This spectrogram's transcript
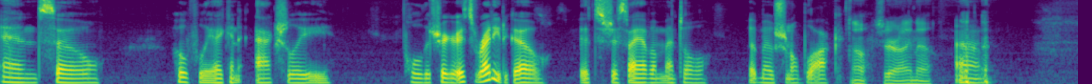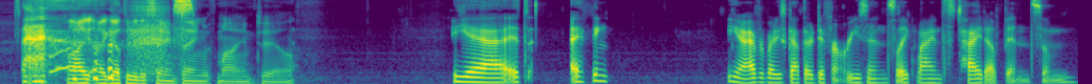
And so hopefully I can actually pull the trigger. It's ready to go. It's just I have a mental, emotional block. Oh, sure. I know. Um, Well, I, I go through the same thing with mine too. yeah, it's, I think, you know, everybody's got their different reasons. Like mine's tied up in some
